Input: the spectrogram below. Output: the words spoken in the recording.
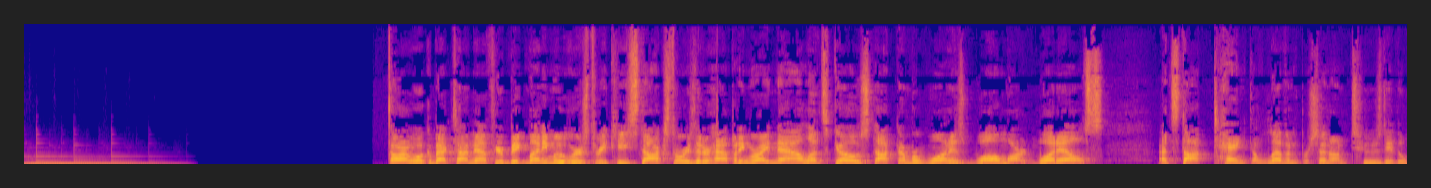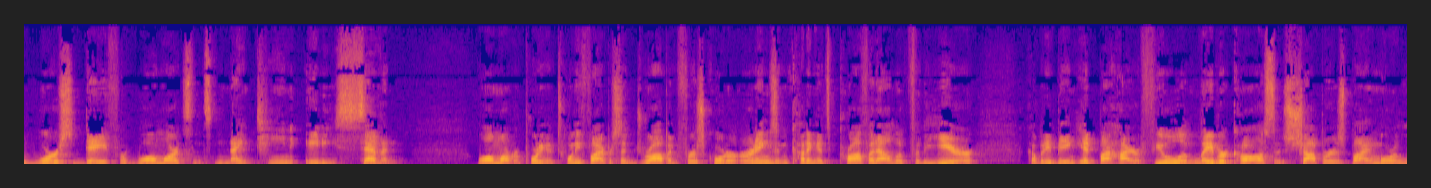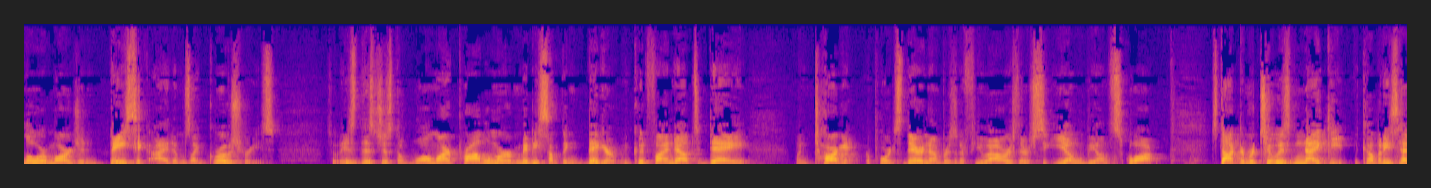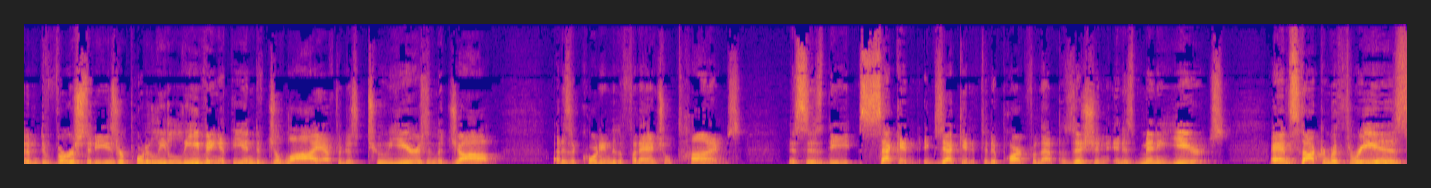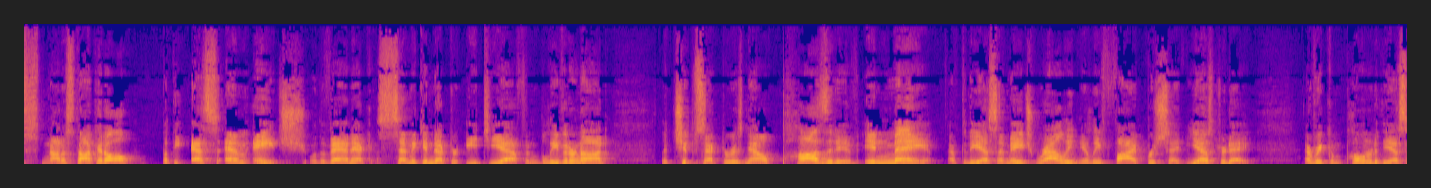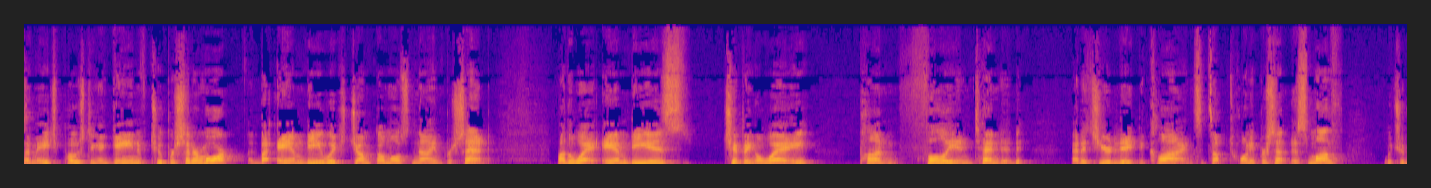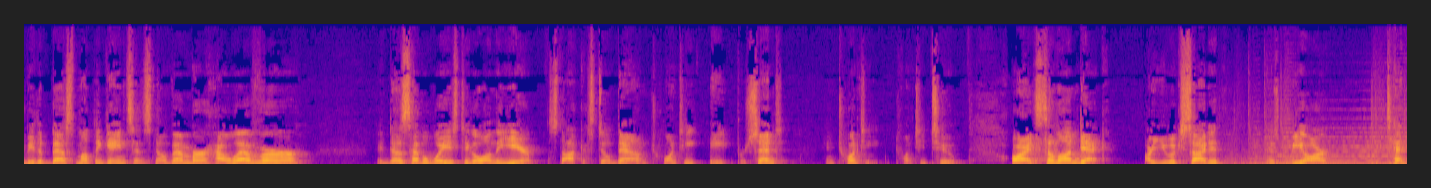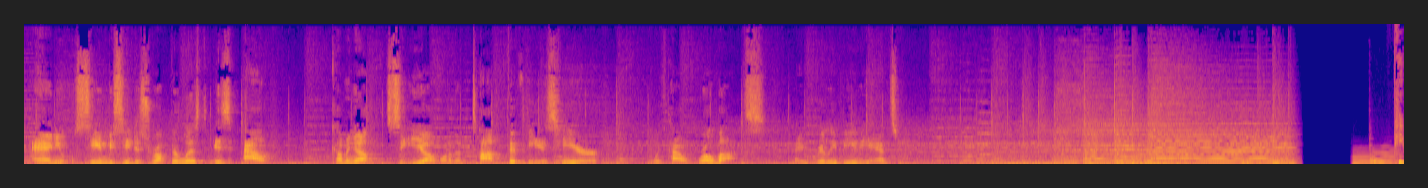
All right, welcome back. Time now for your big money movers. Three key stock stories that are happening right now. Let's go. Stock number one is Walmart. What else? That stock tanked 11% on Tuesday, the worst day for Walmart since 1987. Walmart reporting a 25% drop in first quarter earnings and cutting its profit outlook for the year. Company being hit by higher fuel and labor costs as shoppers buying more lower margin basic items like groceries. So is this just a Walmart problem or maybe something bigger? We could find out today when Target reports their numbers in a few hours. Their CEO will be on Squawk. Stock number two is Nike. The company's head of diversity is reportedly leaving at the end of July after just two years in the job. That is according to the Financial Times. This is the second executive to depart from that position in as many years. And stock number three is not a stock at all but the SMH, or the VanEck Semiconductor ETF. And believe it or not, the chip sector is now positive in May after the SMH rallied nearly 5% yesterday. Every component of the SMH posting a gain of 2% or more, led by AMD, which jumped almost 9%. By the way, AMD is chipping away, pun fully intended, at its year to date declines. It's up 20% this month, which would be the best monthly gain since November. However, it does have a ways to go on the year. Stock is still down 28% in 2022. All right, still on deck. Are you excited? Because we are. The 10th annual CNBC Disruptor List is out. Coming up, CEO, one of the top 50 is here with how robots may really be the answer.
